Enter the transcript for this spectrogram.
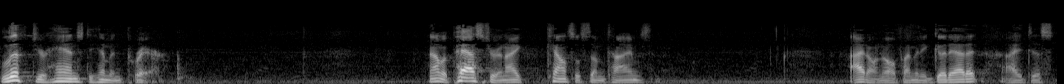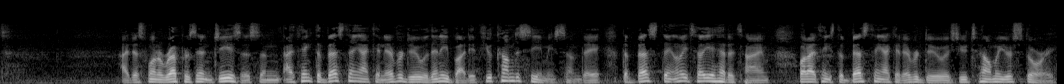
Lift your hands to Him in prayer. Now, I'm a pastor and I counsel sometimes. I don't know if I'm any good at it. I just, I just want to represent Jesus. And I think the best thing I can ever do with anybody, if you come to see me someday, the best thing, let me tell you ahead of time, what I think is the best thing I could ever do is you tell me your story.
